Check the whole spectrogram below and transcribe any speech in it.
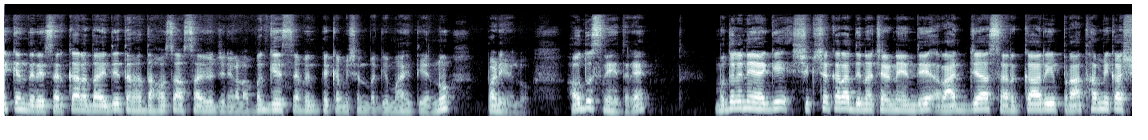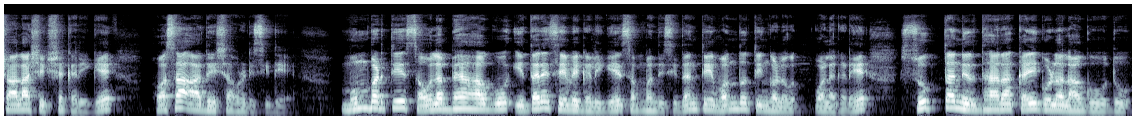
ಏಕೆಂದರೆ ಸರ್ಕಾರದ ಇದೇ ತರಹದ ಹೊಸ ಹೊಸ ಯೋಜನೆಗಳ ಬಗ್ಗೆ ಸೆವೆಂತ್ ಪೇ ಕಮಿಷನ್ ಬಗ್ಗೆ ಮಾಹಿತಿಯನ್ನು ಪಡೆಯಲು. ಹೌದು ಸ್ನೇಹಿತರೆ ಮೊದಲನೆಯಾಗಿ ಶಿಕ್ಷಕರ ದಿನಾಚರಣೆಯಂದೇ ರಾಜ್ಯ ಸರ್ಕಾರಿ ಪ್ರಾಥಮಿಕ ಶಾಲಾ ಶಿಕ್ಷಕರಿಗೆ ಹೊಸ ಆದೇಶ ಹೊರಡಿಸಿದೆ. ಮುಂಬಡ್ತಿ, ಸೌಲಭ್ಯ ಹಾಗೂ ಇತರೆ ಸೇವೆಗಳಿಗೆ ಸಂಬಂಧಿಸಿದಂತೆ ಒಂದು ತಿಂಗಳು ಒಳಗಡೆ ಸೂಕ್ತ ನಿರ್ಧಾರ ಕೈಗೊಳ್ಳಲಾಗುವುದು.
